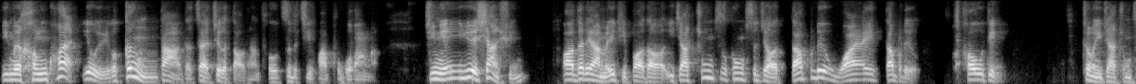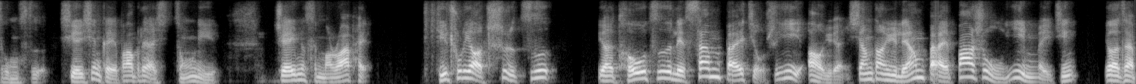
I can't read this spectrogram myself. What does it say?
因为很快又有一个更大的在这个岛上投资的计划曝光了。今年一月下旬，澳大利亚媒体报道，一家中资公司叫 WYW Holding。这么一家中资公司写信给巴布亚总理 James Marape，提出了要斥资，要投资了三百九十亿澳元，相当于两百八十五亿美金，要在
